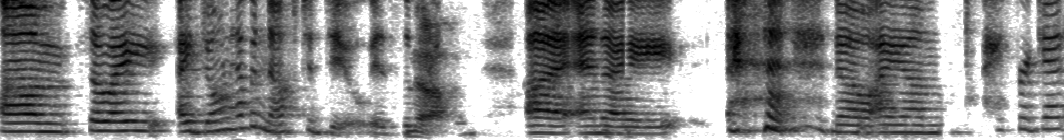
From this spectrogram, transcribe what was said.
Um, so I I don't have enough to do is the no. problem, uh, and I no I um I forget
